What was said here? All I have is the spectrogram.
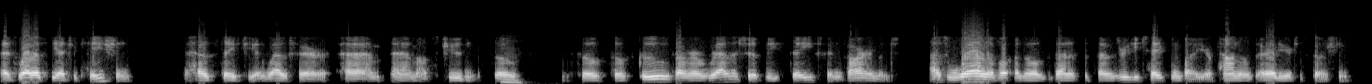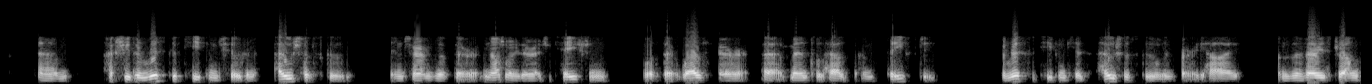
as well as the education, the health, safety, and welfare um, um, of students. So, mm. so, so schools are a relatively safe environment as well as all the benefits. I was really taken by your panel's earlier discussion. Um, actually, the risk of keeping children out of school in terms of their not only their education but their welfare, uh, mental health, and safety. The risk of keeping kids out of school is very high, and there's a very strong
